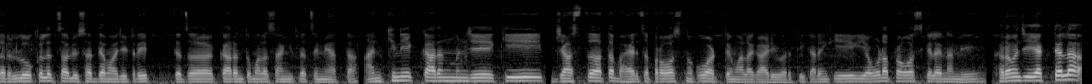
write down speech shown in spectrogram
तर लोकलच चालू आहे सध्या माझी ट्रिप त्याचं कारण तुम्हाला सांगितलंच आहे मी आता. आणखीन एक कारण म्हणजे की जास्त आता बाहेरचा प्रवास नको वाटतोय मला गाडीवरती. कारण की एवढा प्रवास केलाय ना मी. खरं म्हणजे एकट्याला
